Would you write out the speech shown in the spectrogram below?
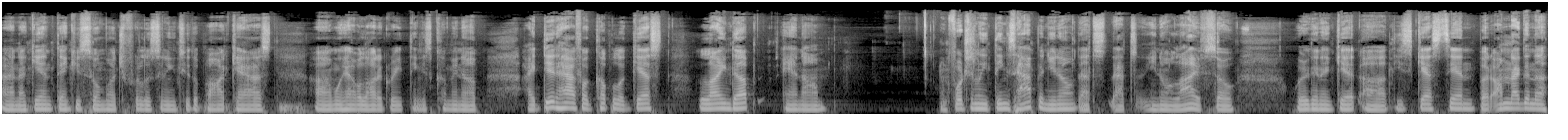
And again, thank you so much for listening to the podcast. Um, we have a lot of great things coming up. I did have a couple of guests lined up, and um, unfortunately, things happen. You know, that's that's you know life. So we're gonna get uh, these guests in, but I'm not gonna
